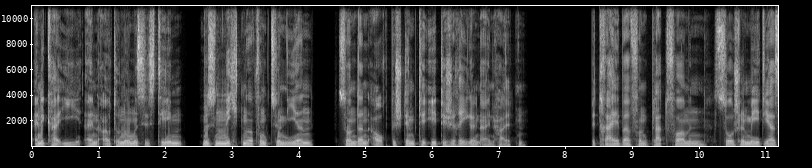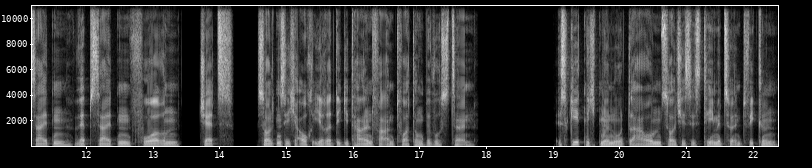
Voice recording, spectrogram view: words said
Eine KI, ein autonomes System müssen nicht nur funktionieren, sondern auch bestimmte ethische Regeln einhalten. Betreiber von Plattformen, Social-Media-Seiten, Webseiten, Foren, Chats sollten sich auch ihrer digitalen Verantwortung bewusst sein. Es geht nicht mehr nur darum, solche Systeme zu entwickeln,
